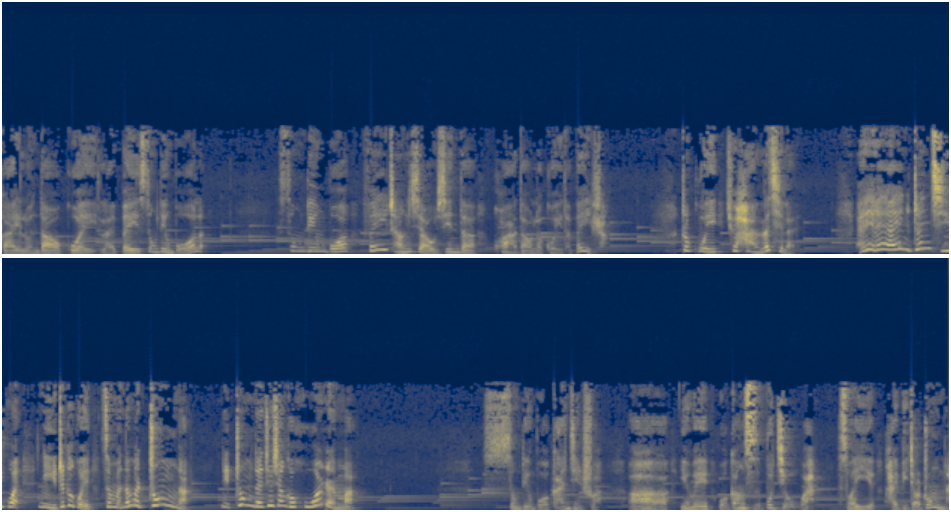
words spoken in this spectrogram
该轮到鬼来背宋定伯了。宋定伯非常小心的跨到了鬼的背上，这鬼却喊了起来：“哎哎哎，你真奇怪，你这个鬼怎么那么重啊？你重的就像个活人嘛！”宋定伯赶紧说：“啊，因为我刚死不久啊，所以还比较重呢，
